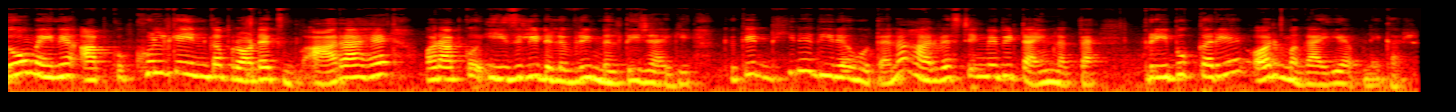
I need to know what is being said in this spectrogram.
दो महीने आपको खुल के इनका प्रोडक्ट आ रहा है और आपको इजीली डिलीवरी मिलती जाएगी। क्योंकि धीरे धीरे होता है ना हार्वेस्टिंग में भी टाइम लगता है। प्री बुक करिए और मंगाइए अपने घर।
